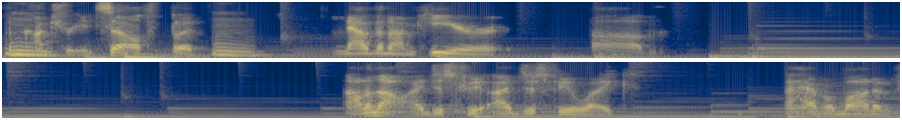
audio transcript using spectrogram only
the Mm. country itself. But Mm. now that I'm here, um, I don't know. I just feel I just feel like I have a lot of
